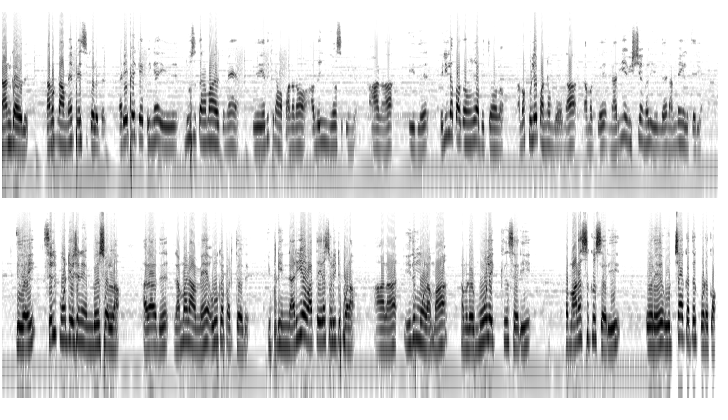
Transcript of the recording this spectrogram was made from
நான்காவது நமக்கு நாமே பேசிக்கொள்ளுதல். நிறைய பேர் கேட்பீங்க இது லூசுத்தனமாக இருக்குமே இது எதுக்கு நம்ம பண்ணணும் அப்படின்னு யோசிப்பீங்க. ஆனால் இது வெளியில் பார்க்கறவங்க அப்படி தோணும். நமக்குள்ளே பண்ணும்போது தான் நமக்கு நிறைய விஷயங்கள் இதில் நன்மைகள் தெரியும். இதை செல்ஃப் மோட்டிவேஷன் என்பது சொல்லலாம். அதாவது நம்ம நாமே ஊக்கப்படுத்துவது. இப்படி நிறைய வார்த்தைகளை சொல்லிட்டு போகலாம். ஆனால் இது மூலமாக நம்மளுடைய மூளைக்கும் சரி மனசுக்கும் சரி ஒரு உற்சாகத்தை கொடுக்கும்.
